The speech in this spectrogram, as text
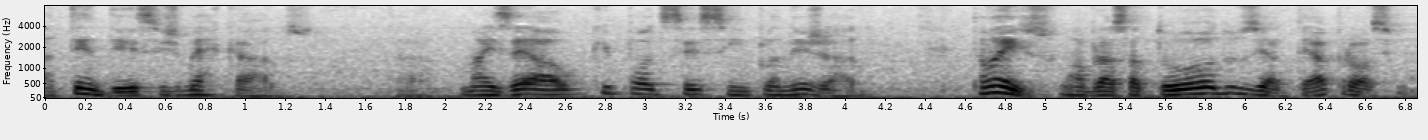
atender esses mercados. Tá? Mas é algo que pode ser sim planejado. Então é isso. Um abraço a todos e até a próxima.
